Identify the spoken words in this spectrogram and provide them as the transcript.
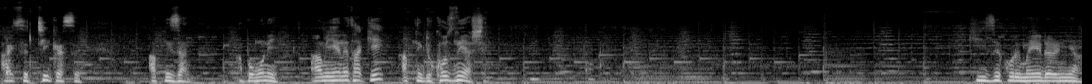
আচ্ছা ঠিক আছে। আপনি যান। আপামনি আমি এখানে থাকি, আপনি একটু খোঁজ নিয়ে আসেন। কি যে করে মেয়েটারে নিয়া।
